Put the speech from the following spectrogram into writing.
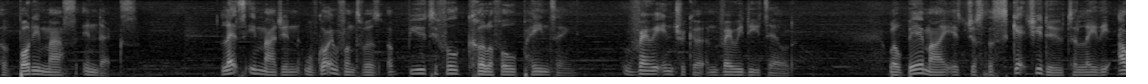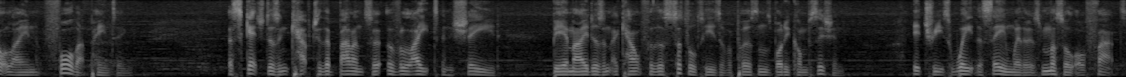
of body mass index. Let's imagine we've got in front of us a beautiful, colourful painting very intricate and very detailed. Well, BMI is just the sketch you do to lay the outline for that painting. A sketch doesn't capture the balance of light and shade. BMI doesn't account for the subtleties of a person's body composition. It treats weight the same whether it's muscle or fat.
